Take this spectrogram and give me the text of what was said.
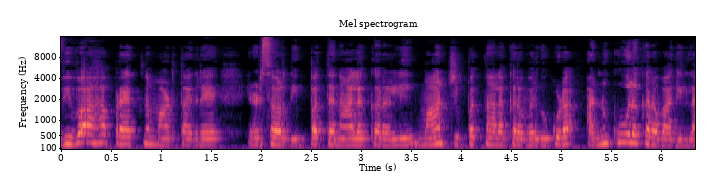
ವಿವಾಹ ಪ್ರಯತ್ನ ಮಾಡ್ತಾ ಇದ್ರೆ ಎರಡು ಸಾವಿರದ ಇಪ್ಪತ್ತ ನಾಲ್ಕರಲ್ಲಿ ಮಾರ್ಚ್ ಇಪ್ಪತ್ನಾಲ್ಕರವರೆಗೂ ಕೂಡ ಅನುಕೂಲಕರವಾಗಿಲ್ಲ.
